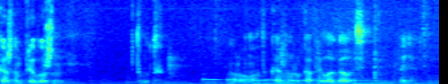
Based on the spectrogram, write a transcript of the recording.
каждым приложен труд. Ну, Вот, каждая рука прилагалась. Пойдемте.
